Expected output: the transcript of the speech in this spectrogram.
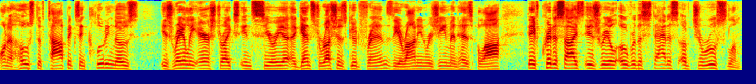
on a host of topics, including those Israeli airstrikes in Syria against Russia's good friends, the Iranian regime and Hezbollah. They've criticized Israel over the status of Jerusalem,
